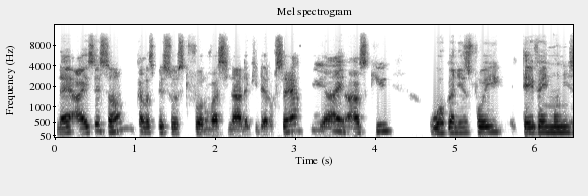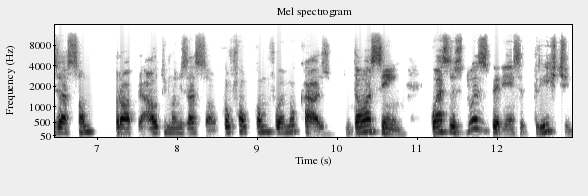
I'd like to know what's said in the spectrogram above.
né? À exceção aquelas pessoas que foram vacinadas que deram certo e as que o organismo foi teve a imunização própria, autoimunização, como foi o meu caso. Então, assim, com essas duas experiências tristes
